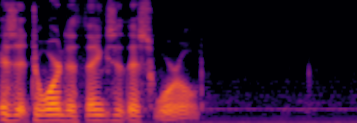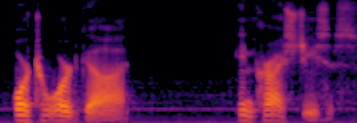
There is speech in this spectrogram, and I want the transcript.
Is it toward the things of this world or toward God in Christ Jesus?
